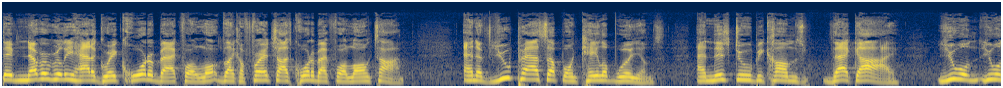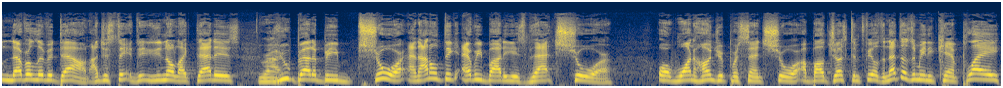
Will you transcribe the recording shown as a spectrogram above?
they've never really had a great quarterback for a long, like a franchise quarterback for a long time. And if you pass up on Caleb Williams and this dude becomes that guy, you will you will never live it down. I just think you know like that is right. you better be sure and I don't think everybody is that sure or 100% sure about Justin Fields. And that doesn't mean he can't play.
